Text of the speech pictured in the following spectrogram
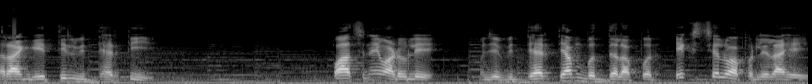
रांगेतील विद्यार्थी पाचने वाढवले म्हणजे विद्यार्थ्यांबद्दल आपण एक्स चल वापरलेला आहे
